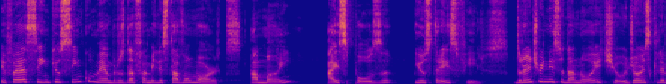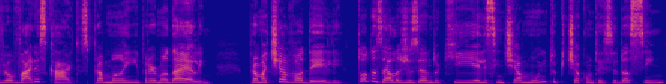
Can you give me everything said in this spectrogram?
E foi assim que os cinco membros da família estavam mortos: a mãe, a esposa e os três filhos. Durante o início da noite, o John escreveu várias cartas para a mãe e para a irmã da Ellen, para uma tia-avó dele, todas elas dizendo que ele sentia muito que tinha acontecido assim,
